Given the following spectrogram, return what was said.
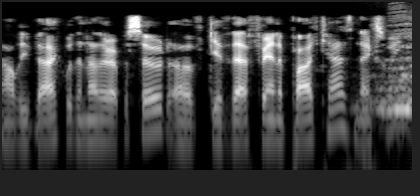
I'll be back with another episode of Give That Fan a Podcast next week.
